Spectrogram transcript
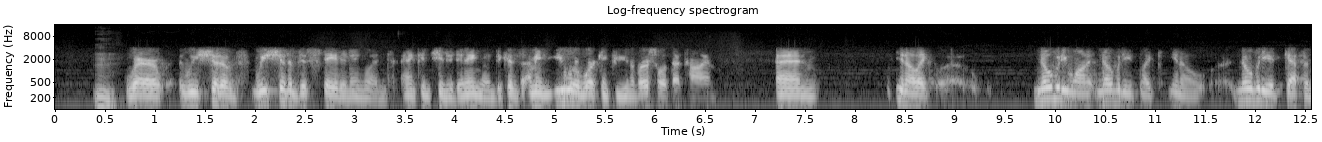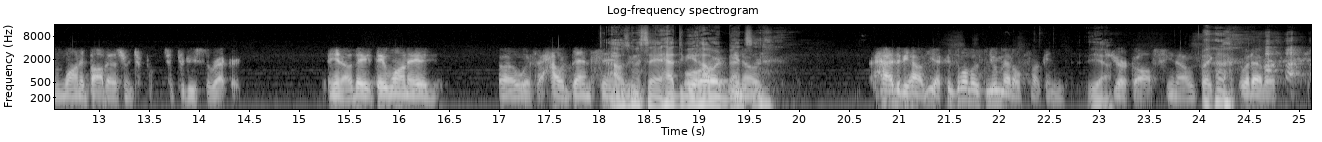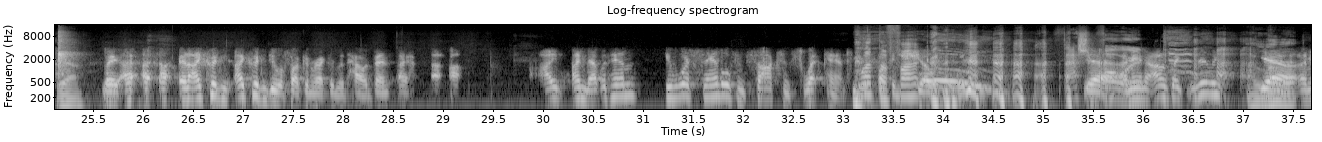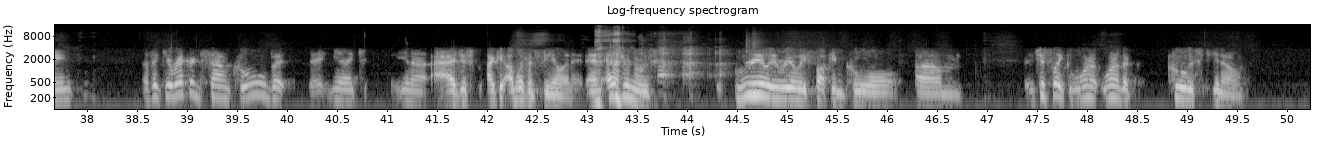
Mm. Where we should have we should have just stayed in England and continued in England because I mean you were working for Universal at that time, and you know like nobody wanted nobody like you know nobody at Geffen wanted Bob Ezrin to, to produce the record. You know they they wanted uh, was Howard Benson? I was gonna say it had to be or, Howard you know, Benson. Had to be Howard. Yeah, because all those new metal fucking yeah, jerk offs. You know, it's like whatever. yeah. Like I, I, I, and I couldn't I couldn't do a fucking record with Howard Benson. I, I, I I met with him. He wore sandals and socks and sweatpants. What the fuck? Show at the Whitney. Fashion yeah, forward. I mean, I was like, really? I love yeah, it. I mean, I was like, your records sound cool, but uh, you know, like, you know, I just I, I wasn't feeling it. And Ezrin was really, really fucking cool. Um, just like one of one of the coolest, you know,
